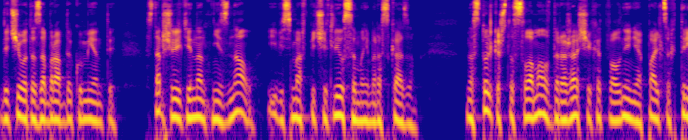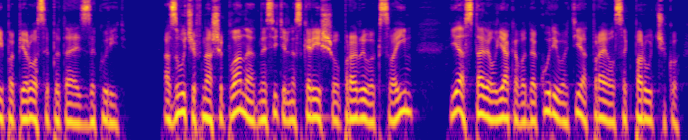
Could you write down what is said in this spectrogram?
для чего-то забрав документы, старший лейтенант не знал и весьма впечатлился моим рассказом. Настолько, что сломал в дрожащих от волнения пальцах три папиросы, пытаясь закурить. Озвучив наши планы относительно скорейшего прорыва к своим, я оставил Якова докуривать и отправился к поручику –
